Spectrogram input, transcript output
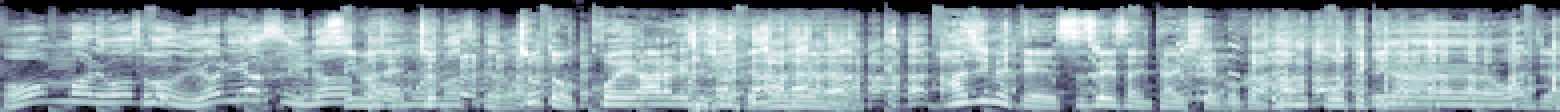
あんまりわかんない。やりやすいなとはすいません。思いますけど。ちょっと声荒げてしまって申し訳ない。初めて鈴江さんに対して僕は反抗的いやいやいやなわ感じな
